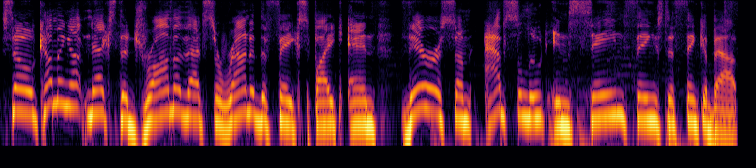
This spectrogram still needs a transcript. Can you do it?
So coming up next, the drama that surrounded the fake spike, and there are some absolute insane things to think about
